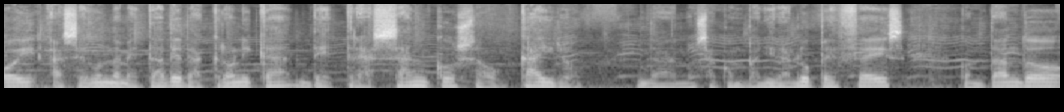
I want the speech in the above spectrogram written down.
foi a segunda metade da crónica de Trasancos ao Cairo, da nosa compañera Lupe Ceis contando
